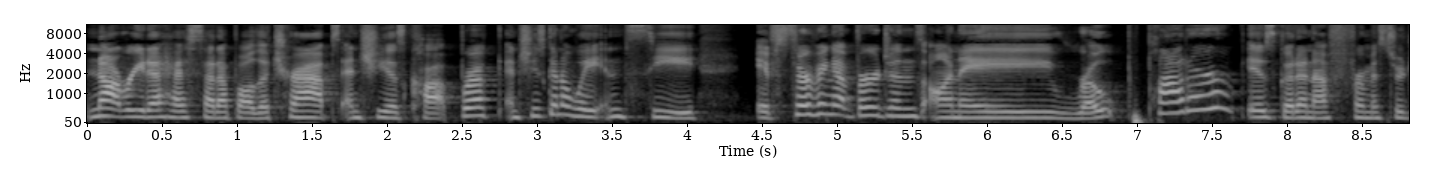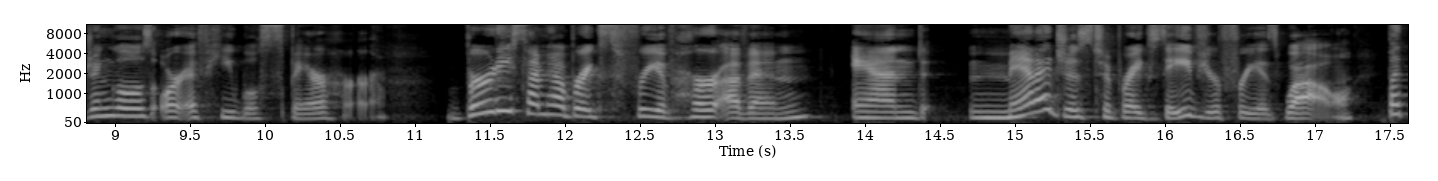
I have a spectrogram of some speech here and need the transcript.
not Rita has set up all the traps, and she has caught Brooke, and she's gonna wait and see if serving up virgins on a rope platter is good enough for Mr. Jingles, or if he will spare her. Birdie somehow breaks free of her oven and manages to break Xavier free as well but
